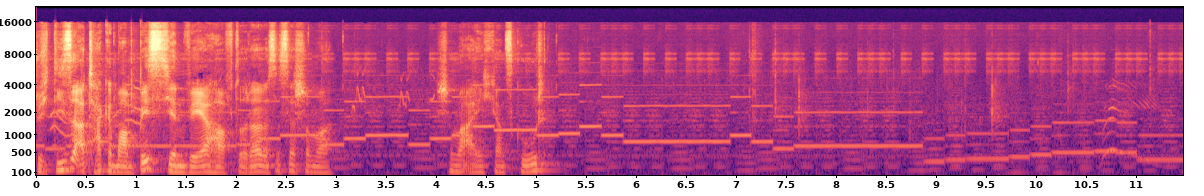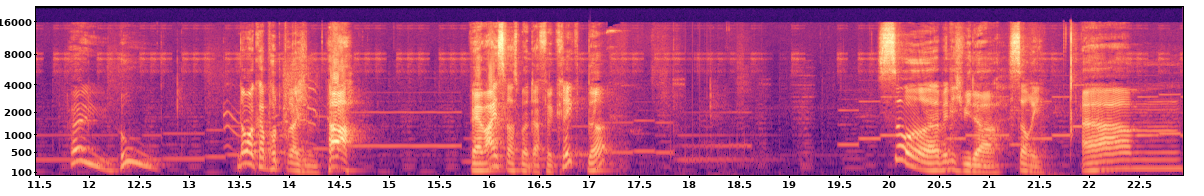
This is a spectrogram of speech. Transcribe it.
durch diese Attacke mal ein bisschen wehrhaft, oder? Das ist ja schon mal, schon mal eigentlich ganz gut. Hey, hu. Nochmal kaputt brechen. Ha! Wer weiß, was man dafür kriegt, ne? So, da bin ich wieder. Sorry. Ähm...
